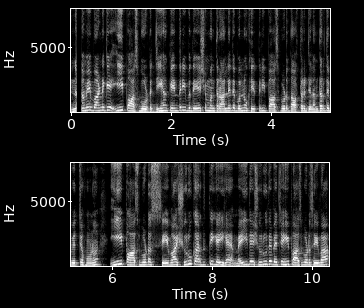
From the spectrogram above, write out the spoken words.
ਨਵੇਂ ਬਣ ਕੇ ਈ ਪਾਸਪੋਰਟ ਜੀ ਹਾਂ, ਕੇਂਦਰੀ ਵਿਦੇਸ਼ ਮੰਤਰਾਲੇ ਦੇ ਵੱਲੋਂ ਖੇਤਰੀ ਪਾਸਪੋਰਟ ਦਫ਼ਤਰ ਜਲੰਧਰ ਦੇ ਵਿੱਚ ਹੁਣ ਈ ਪਾਸਪੋਰਟ ਸੇਵਾ ਸ਼ੁਰੂ ਕਰ ਦਿੱਤੀ ਗਈ ਹੈ। ਮਈ ਦੇ ਸ਼ੁਰੂ ਦੇ ਵਿੱਚ ਹੀ ਪਾਸਪੋਰਟ ਸੇਵਾ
